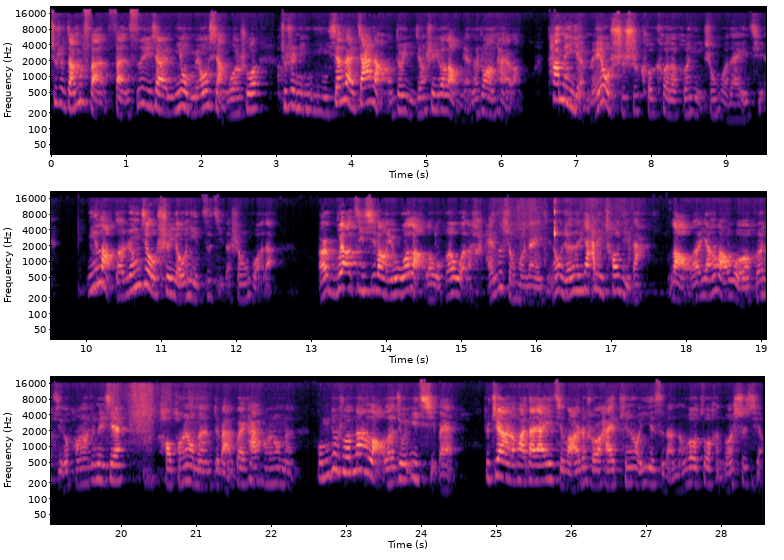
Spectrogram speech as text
就是咱们反反思一下，你有没有想过说，就是你你现在家长就已经是一个老年的状态了，他们也没有时时刻刻的和你生活在一起。你老了仍旧是有你自己的生活的，而不要寄希望于我老了我和我的孩子生活在一起。那我觉得他压力超级大。老了养老，我和几个朋友就那些好朋友们，对吧？怪咖朋友们。我们就说，那老了就一起呗，就这样的话，大家一起玩的时候还挺有意思的，能够做很多事情。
